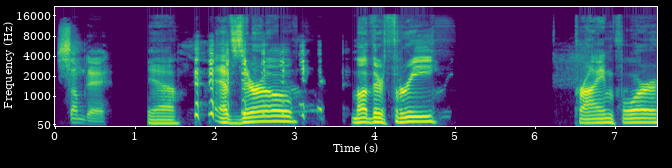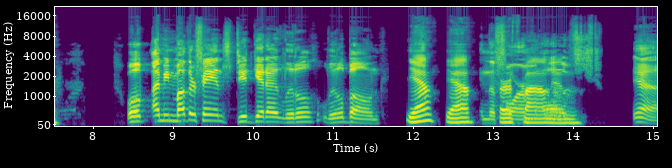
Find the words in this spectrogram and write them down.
someday. Yeah. F Zero, Mother 3, Prime 4. Well, I mean, Mother fans did get a little little bone Yeah, yeah. in the Earthbound form of yeah.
